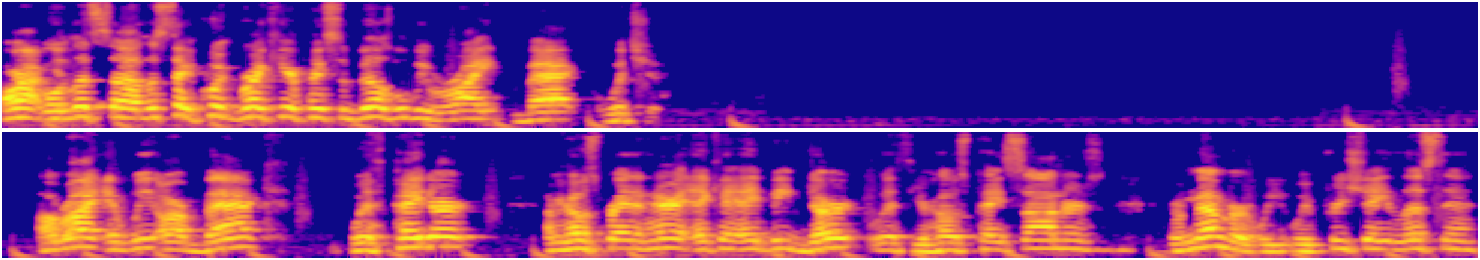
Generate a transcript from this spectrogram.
All right, well let's uh, let's take a quick break here, pay some bills. We'll be right back with you. All right, and we are back with Pay Dirt. I'm your host Brandon Harry, aka B Dirt, with your host Pay Saunders. Remember, we, we appreciate you listening,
